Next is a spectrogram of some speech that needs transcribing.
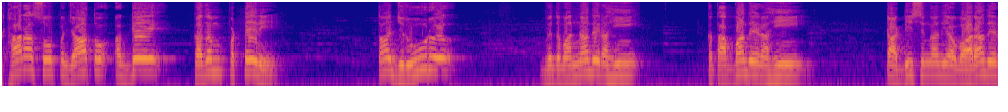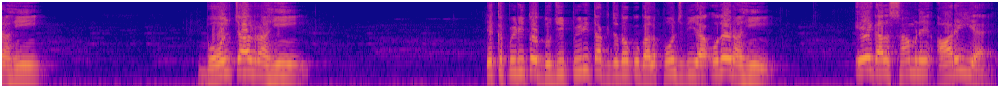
1850 ਤੋਂ ਅੱਗੇ ਕਦਮ ਪੱਟੇ ਨੇ, ਤਾਂ ਜ਼ਰੂਰ ਵਿਦਵਾਨਾਂ ਦੇ ਰਾਹੀਂ, ਕਿਤਾਬਾਂ ਦੇ ਰਾਹੀਂ, ਢਾਡੀ ਸਿੰਘਾਂ ਦੀਆਂ ਵਾਰਾਂ ਦੇ ਰਾਹੀਂ ਬੋਲਚਾਲ ਰਾਹੀਂ ਇੱਕ ਪੀੜ੍ਹੀ ਤੋਂ ਦੂਜੀ ਪੀੜ੍ਹੀ ਤੱਕ ਜਦੋਂ ਕੋਈ ਗੱਲ ਪਹੁੰਚਦੀ ਆ, ਉਹਦੇ ਰਾਹੀਂ ਇਹ ਗੱਲ ਸਾਹਮਣੇ ਆ ਰਹੀ ਹੈ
